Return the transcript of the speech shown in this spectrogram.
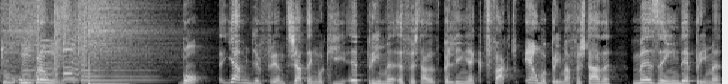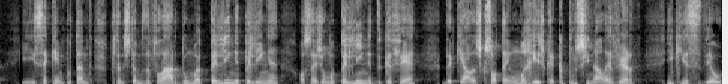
do 1 para 1. Bom, e à minha frente já tenho aqui a prima afastada de Palhinha, que de facto é uma prima afastada, mas ainda é prima. E isso é que é importante. Portanto, estamos a falar de uma palhinha-palhinha, ou seja, uma palhinha de café, daquelas que só tem uma risca, que por sinal é verde, e que acedeu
